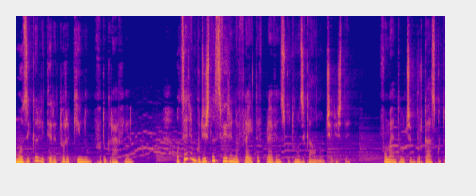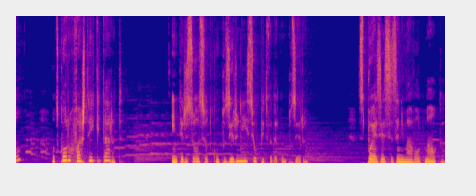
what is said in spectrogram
Музика, литература, кино, фотография. От 7 годишна свири на флейта в Плевенското музикално училище. В момента учи в Бургаското, отскоро хваща и китарата. Интересува се от композиране и се опитва да композира. С поезия се занимава от малка,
